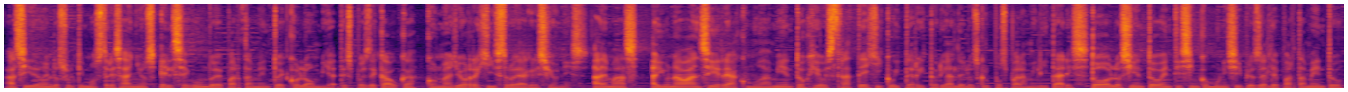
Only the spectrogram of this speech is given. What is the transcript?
ha sido en los últimos tres años el segundo departamento de Colombia, después de Cauca, con mayor registro de agresiones. Además, hay un avance y reacomodamiento geoestratégico y territorial de los grupos paramilitares. Todos los 125 municipios del departamento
